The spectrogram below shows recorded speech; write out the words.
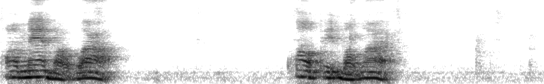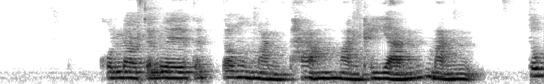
พ่อแม่บอกว่า พ่อพินบอกว่า คนเราจะรวยก็ต้องหมั่นทำหมั่นขยันหมั่นทุก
